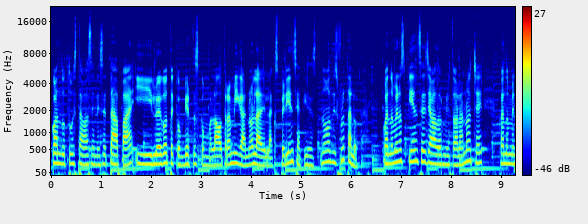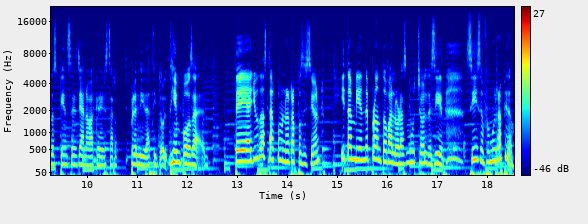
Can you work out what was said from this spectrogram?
cuando tú estabas en esa etapa y luego te conviertes como la otra amiga, ¿no? La de la experiencia, que dices, no, disfrútalo. Cuando menos pienses ya va a dormir toda la noche, cuando menos pienses ya no va a querer estar prendida a ti todo el tiempo, o sea, te ayuda a estar como en otra posición y también de pronto valoras mucho el decir, sí, se fue muy rápido.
